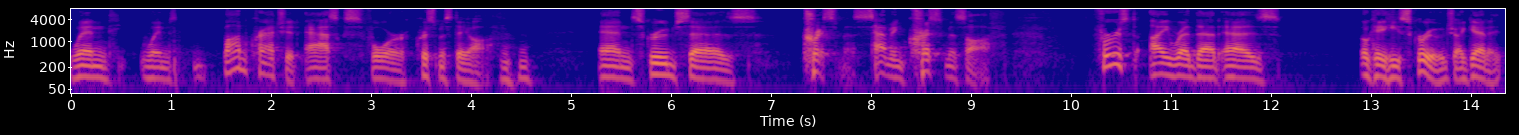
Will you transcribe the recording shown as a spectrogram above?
when when Bob Cratchit asks for Christmas Day off, Mm-hmm. and Scrooge says, "Christmas, having Christmas off." First, I read that as, okay, he's Scrooge, I get it,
